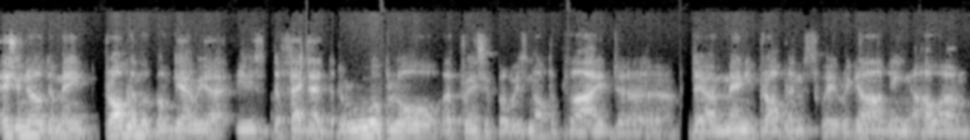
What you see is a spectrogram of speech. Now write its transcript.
as you know, the main problem of Bulgaria is the fact that the rule of law principle is not applied. Uh, there are many problems with, regarding our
